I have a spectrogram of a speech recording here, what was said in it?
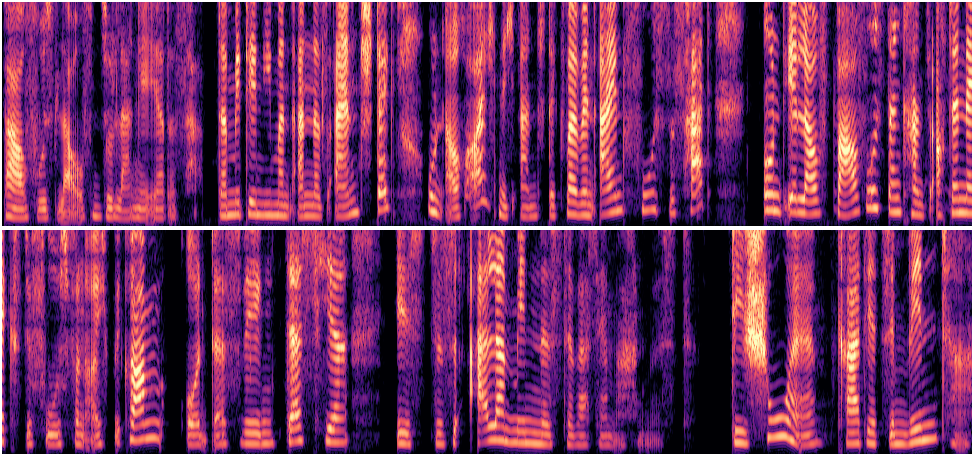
barfuß laufen, solange ihr das habt, damit ihr niemand anders einsteckt und auch euch nicht ansteckt, weil wenn ein Fuß das hat und ihr lauft barfuß, dann kann es auch der nächste Fuß von euch bekommen und deswegen das hier ist das allermindeste, was ihr machen müsst. Die Schuhe, gerade jetzt im Winter,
